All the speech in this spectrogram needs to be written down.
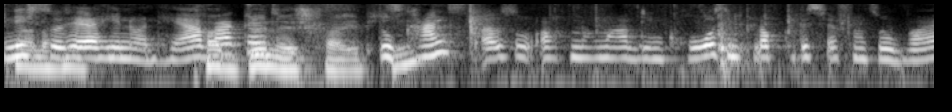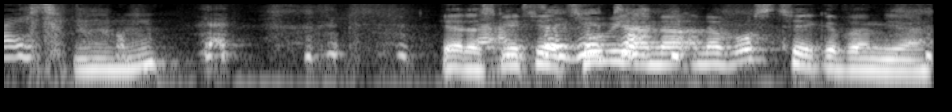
nicht so sehr hin und her wackelt. Du kannst also auch nochmal den großen Block, du bist ja schon so weit. Ja, das geht hier zu wie an der, an der Wursttheke bei mir.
